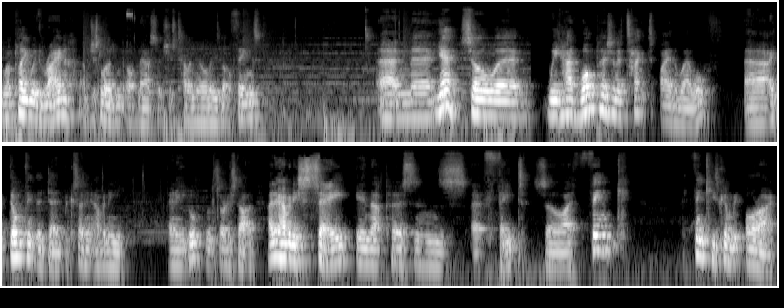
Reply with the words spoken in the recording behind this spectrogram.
we're playing with Ryan. I'm just loading it up now, so it's just telling me all these little things. And uh, yeah, so we had one person attacked by the werewolf. Uh, I don't think they're dead because I didn't have any any. Oh, sorry, started. I didn't have any say in that person's uh, fate. So I think I think he's going to be all right,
